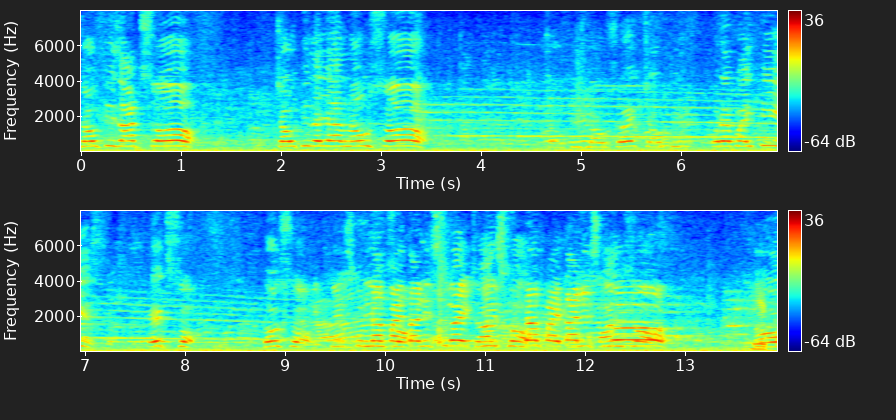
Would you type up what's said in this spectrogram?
चौतीस आठ सौ चौतीस हजार नौ सौ चौतीस नौ सौ चौतीस पूरे पैंतीस. एक सौ दो सौ इक्कीस कुंटल पैंतालीस किलो इक्कीस कुंटल पैंतालीस किलो. सौ दो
